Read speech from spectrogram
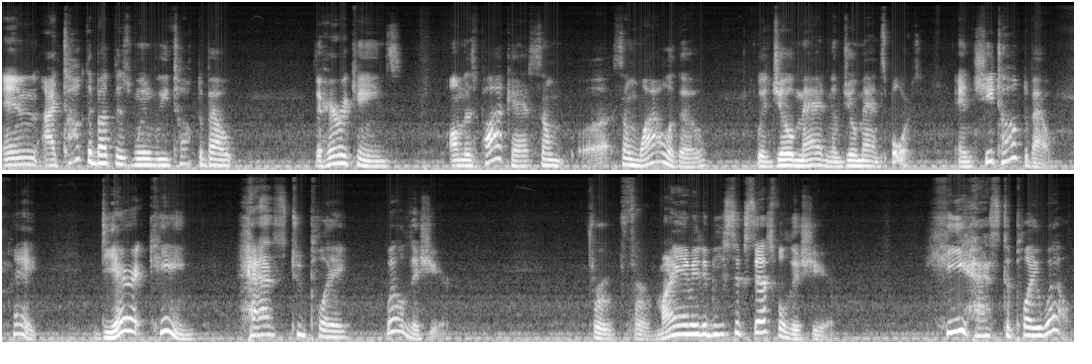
and I talked about this when we talked about the Hurricanes on this podcast some uh, some while ago with Joe Madden of Joe Madden Sports, and she talked about, hey, D'Eriq King has to play well this year. For for Miami to be successful this year, he has to play well.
